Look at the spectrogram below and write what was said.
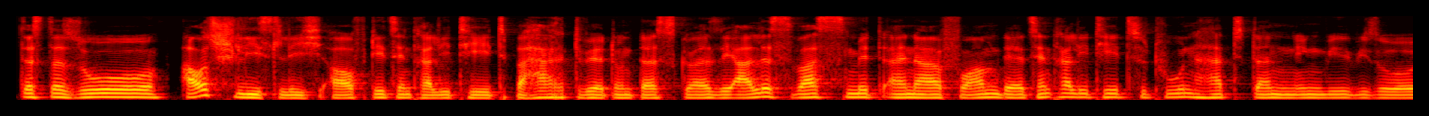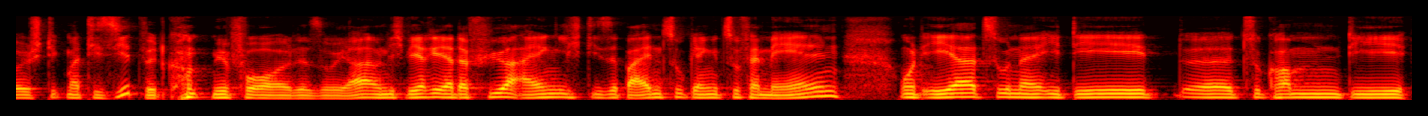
dass da so ausschließlich auf Dezentralität beharrt wird und dass quasi alles, was mit einer Form der Zentralität zu tun hat, dann irgendwie wie so stigmatisiert wird, kommt mir vor oder so, ja. Und ich wäre ja dafür, eigentlich diese beiden Zugänge zu vermählen und eher zu einer Idee äh, zu kommen, die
